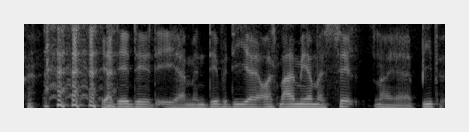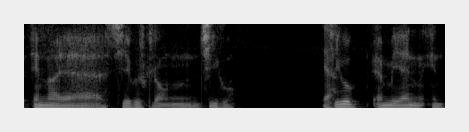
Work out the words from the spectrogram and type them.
ja, det, det, det, ja, men det er fordi, jeg er også meget mere mig selv, når jeg er bib, end når jeg er cirkusklovnen Chico. Ja. Chico er mere en, en,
